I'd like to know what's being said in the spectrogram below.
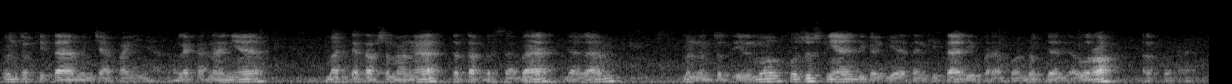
untuk kita mencapainya. Oleh karenanya, mari tetap semangat, tetap bersabar dalam menuntut ilmu khususnya di kegiatan kita di para pondok dan daurah Al-Quran.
